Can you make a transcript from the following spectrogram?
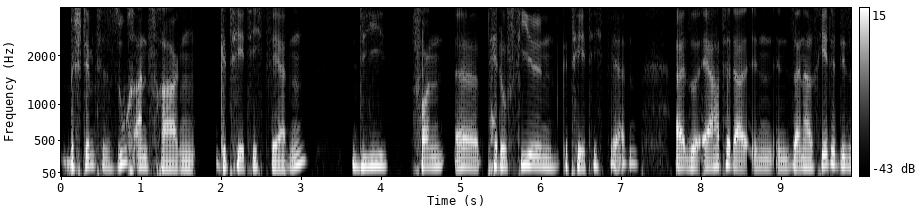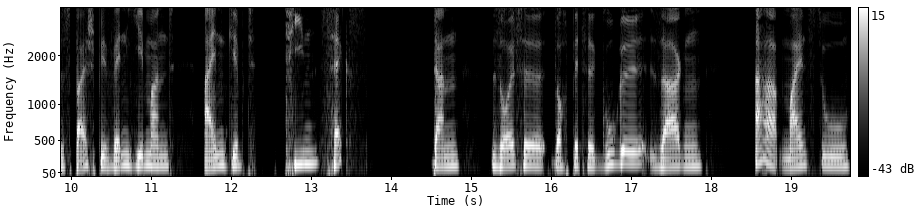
bestimmte Suchanfragen getätigt werden, die von äh, Pädophilen getätigt werden. Also er hatte da in, in seiner Rede dieses Beispiel, wenn jemand eingibt Teen Sex, dann sollte doch bitte Google sagen, ah, meinst du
